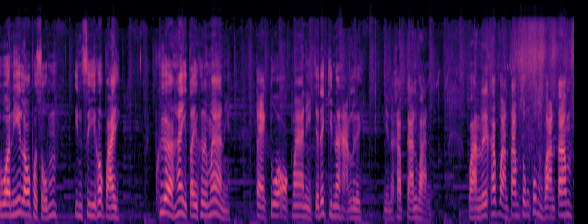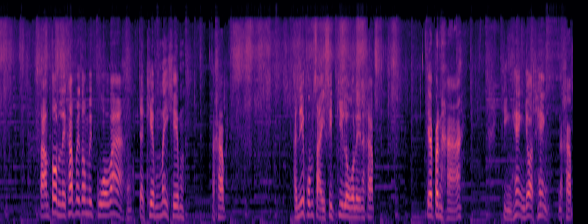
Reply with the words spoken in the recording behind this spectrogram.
ตัวนี้เราผสมอินทรีย์เข้าไป เพื่อให้ไตรโคเดอร์มานี่แตกตัวออกมานี่จะได้กินอาหารเลยนี่นะครับ การหว่านหว่านเลยครับหว่านตามทรงพุ่มหว่านตาม ตามต้นเลยครับ ไม่ต้องไปกลัวว่าจะเค็มไม่เค็มนะครับ อันนี้ผมใส่ 10 กิโลเลยนะครับ แก้ปัญหากิ่งแห้งยอดแห้งนะครับ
